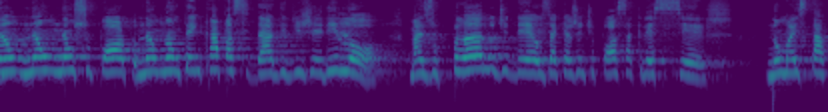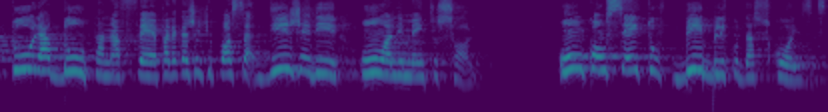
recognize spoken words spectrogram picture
Não, não, não suportam, não, não têm capacidade de digeri-lo. Mas o plano de Deus é que a gente possa crescer numa estatura adulta na fé, para que a gente possa digerir um alimento sólido. Um conceito bíblico das coisas.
